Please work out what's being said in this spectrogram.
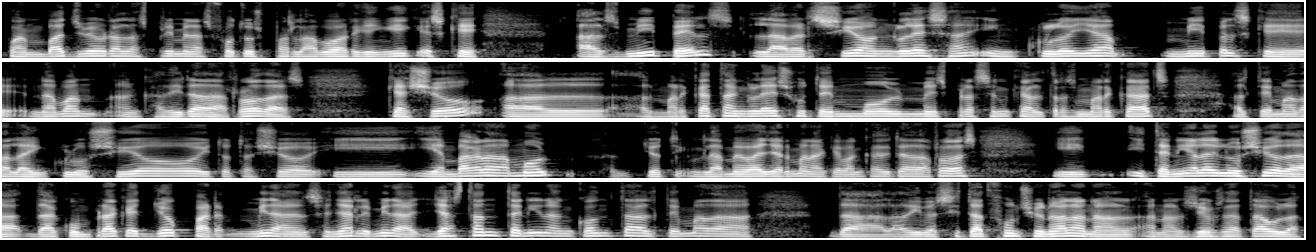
quan vaig veure les primeres fotos per la Board Game Geek, és que els Meeples, la versió anglesa, incloïa Meeples que anaven en cadira de rodes, que això, al, al mercat anglès anglès ho té molt més present que altres mercats, el tema de la inclusió i tot això, i, i em va agradar molt, jo tinc la meva germana que va en cadira de rodes, i, i tenia la il·lusió de, de comprar aquest joc per, mira, ensenyar-li, mira, ja estan tenint en compte el tema de, de la diversitat funcional en, el, en els jocs de taula,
